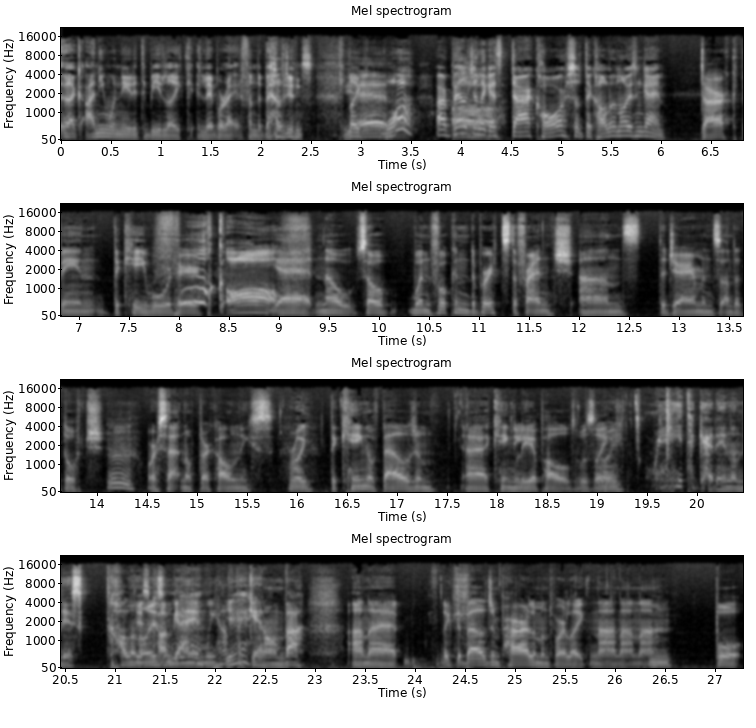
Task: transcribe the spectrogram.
Like anyone needed to be like liberated from the Belgians. Like Yeah, what? Are Belgian like Oh. a dark horse of the colonising game? Dark being the key word here. Fuck off. Yeah, no. So when fucking the Brits, the French, and the Germans and the Dutch were setting up their colonies. Right. the King of Belgium, uh, King Leopold, was like, Right. "We need to get in on this colonising colony, game. yeah, We have yeah. to get on that." And uh, like the Belgian Parliament were like, "Nah, nah, nah." Hmm. But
